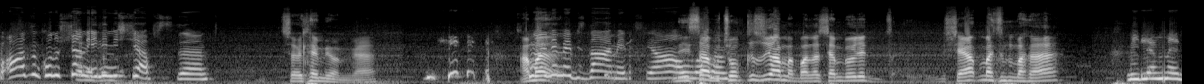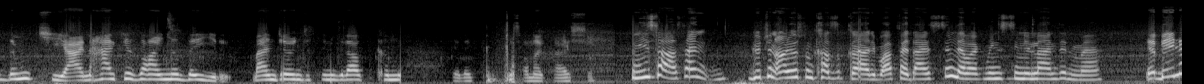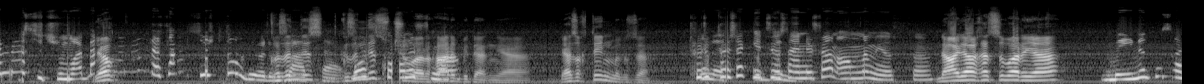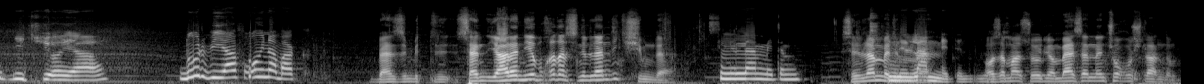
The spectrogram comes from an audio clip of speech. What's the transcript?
Bu ağzın konuşacağın Tamam. elin iş yapsın. Söylemiyorum ya. Ama Söyleme bir zahmet ya. Nisa Allah'ım. bu çok kızıyor ama bana sen böyle şey yapmadın bana. Bilemedim ki yani herkes aynı değil. Bence öncesini biraz kanı gerek sana karşı. Nisa sen götün arıyorsun kazık galiba affedersin de bak beni sinirlendirme. Ya benim ne suçum var? Ben Ya sen suçlu oluyorum kızın ne, zaten. kızın ne Boş suçu var konuşma. harbiden ya. Yazık değil mi kıza? Çocuk Evet, taşak geçiyor üzgünüm. sen de şu an anlamıyorsun. Ne alakası var ya? Neyine tuzak geçiyor ya? Dur bir yaf oyuna bak. Benzin bitti. Sen Yaren niye bu kadar sinirlendin ki şimdi? Sinirlenmedim. Sinirlenmedin mi? Sinirlenmedin mi? O zaman söylüyorum ben senden çok hoşlandım.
